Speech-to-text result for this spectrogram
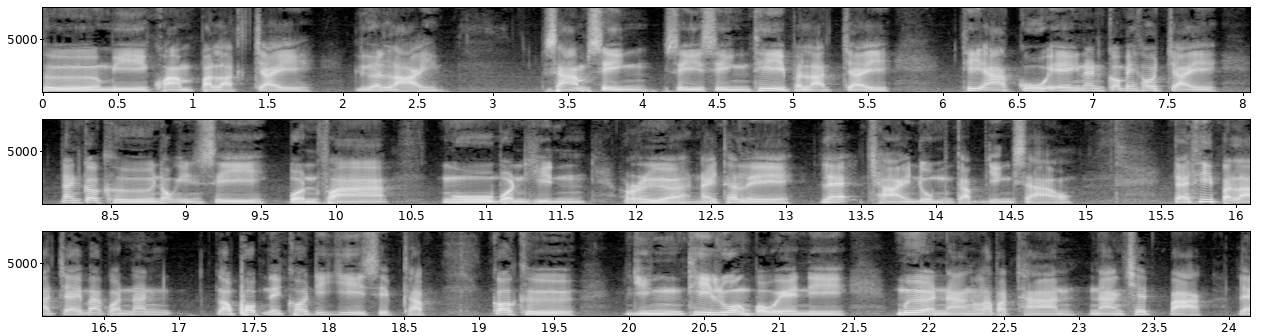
คือมีความประหลาดใจ เหลือหลายสามสิ่งสี่สิ่งที่ประหลาดใจที่อากูเองนั้นก็ไม่เข้าใจ นั่นก็คือนกอินทรีบนฟ้า งูบนหิน เรือในทะเลและชายหนุ่มกับหญิงสาว แต่ที่ประหลาดใจมากกว่านั้น เราพบในข้อที่ 20 ครับ ก็คือหญิงที่ล่วงประเวณี เมื่อนางรับประทาน นางเช็ดปาก และ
